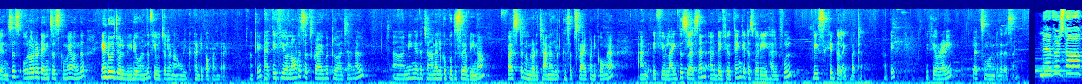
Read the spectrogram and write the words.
tenses ஒரு ஒரு டென்சஸ்க்குமே வந்து இண்டிவிஜுவல் வீடியோ வந்து ஃப்யூச்சரில் நான் உங்களுக்கு கண்டிப்பாக பண்ணுறேன் okay and if you are not a subscriber to our channel நீங்கள் இந்த சேனலுக்கு புதுசு அப்படின்னா ஃபஸ்ட்டு நம்மளோட சேனலுக்கு சப்ஸ்கிரைப் பண்ணிக்கோங்க. And if you like this lesson and if you think it is very helpful please hit the like button okay if you ready let's move to the lesson Never stop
